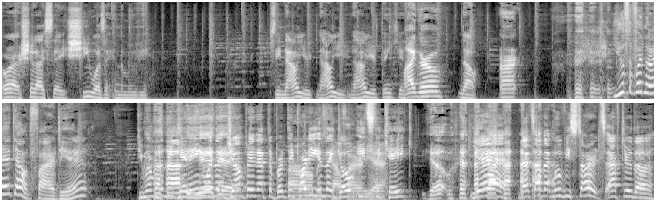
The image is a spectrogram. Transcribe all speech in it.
or should I say, she wasn't in the movie. See now you're now you now you're thinking My girl. no. Uh, Youth of Anaya Doubtfire, dear. Do you remember the beginning when they jump in at the birthday party and Miss the goat Doubtfire, eats yeah. the cake? Yep. Yeah, that's how that movie starts after the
